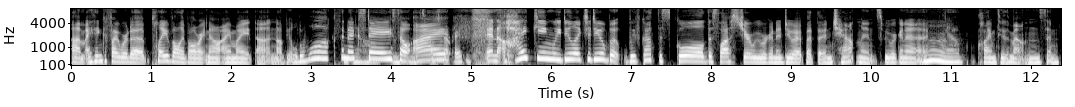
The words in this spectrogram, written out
um, I think if I were to play volleyball right now I might uh, not be able to walk the next Yeah. day so Mhm. Sounds I right. and hiking we do like to do but we've got this goal this last year we were going to do it but the enchantments we were going to Mm, yeah. climb through the mountains and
